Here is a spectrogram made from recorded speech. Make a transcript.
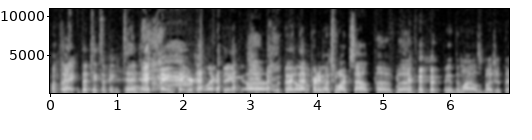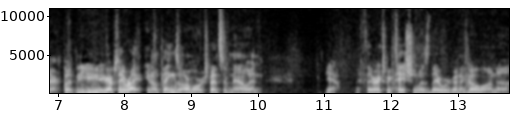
That, okay. that takes a big dent in the bank that you're collecting uh, with the That, Delta that pretty points. much wipes out the, the the, the miles budget there. But you, you're absolutely right. You know, things are more expensive now, and yeah, if their expectation was they were going to go on a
